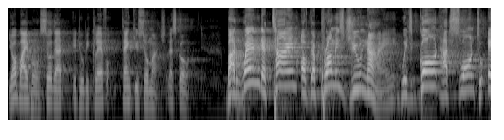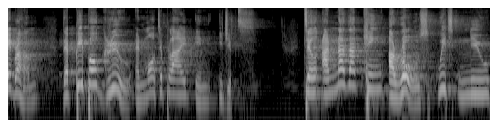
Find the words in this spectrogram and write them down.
your Bible so that it will be clear. For, thank you so much. Let's go. But when the time of the promise drew nigh, which God had sworn to Abraham, the people grew and multiplied in Egypt, till another king arose which knew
